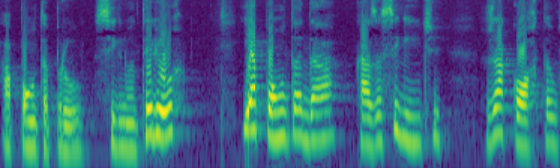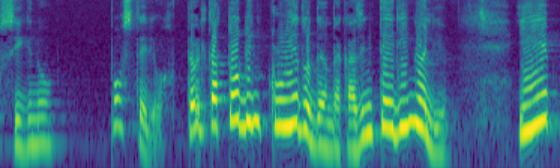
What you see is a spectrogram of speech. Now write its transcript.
aponta para o signo anterior e a ponta da casa seguinte já corta o signo posterior. Então ele está todo incluído dentro da casa, inteirinho ali. E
